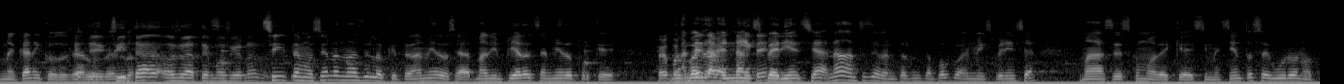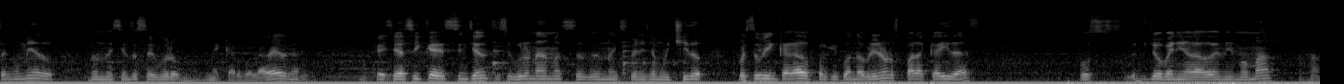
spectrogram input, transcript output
mecánicos, o sea, que te los- excita, o sea, te emocionas. Sí, te emocionas más de lo que te da miedo, o sea, más bien pierdes el miedo porque Pero por- Pues antes bueno, de en mi aventarte, experiencia, no, antes de aventarme tampoco, en mi experiencia, más es como de que si me siento seguro no tengo miedo, no me siento seguro me cargo la verga. ok. Sí, así que sintiéndote seguro nada más es una experiencia muy chido. Pues estuve Ok. bien cagado porque cuando abrieron los paracaídas, pues yo venía al lado de mi mamá Ajá.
